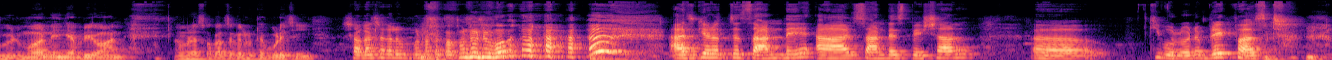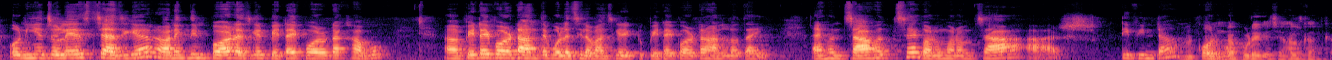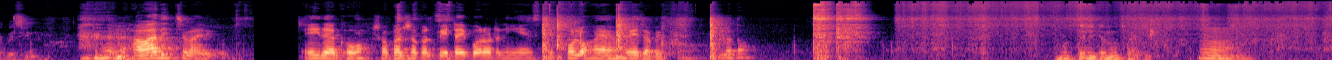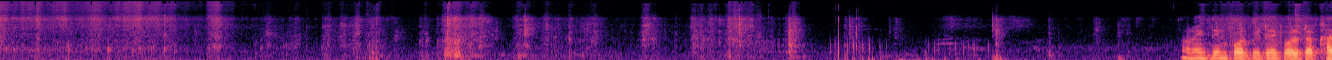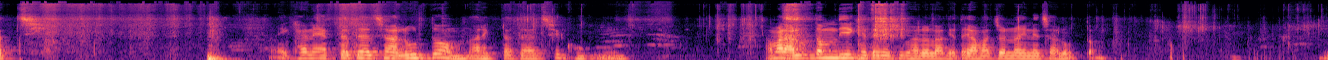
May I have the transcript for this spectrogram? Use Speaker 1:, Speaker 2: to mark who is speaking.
Speaker 1: Good morning everyone আমরা সকাল সকাল উঠে পড়েছি।
Speaker 2: সকাল সকাল উঠবো না তো কখন উঠবো? আজকের হচ্ছে সানডে আর সানডে স্পেশাল কি বলব এটা ব্রেকফাস্ট ও নিয়ে চলে এসছে আজকের অনেকদিন পর আজকের পেটাই পরোটা খাব। পেটাই পরোটা আনতে বলেছিলাম আজকের একটু পেটাই পরোটা আনলো তাই। এখন চা হচ্ছে গরম গরম চা আর টিফিনটা করব।
Speaker 1: পড়ে গেছে হালকা হালকা বেশি।
Speaker 2: হাওয়া দিচ্ছে বাইরে এই দেখো সকাল সকাল পেটাই পরোটা নিয়ে এসছে। খোলো হ্যাঁ হয়ে যাবে এখন। খুলো তো
Speaker 1: তেলটা মোছা
Speaker 2: হুম। অনেকদিন পর পেটাই পরোটা খাচ্ছি। এখানে একটাতে আছে আলুর দম আর একটাতে আছে ঘুগনি। আমার আলুর দম দিয়ে খেতে বেশি ভালো লাগে তাই আমার জন্য এনেছে আলুর দম।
